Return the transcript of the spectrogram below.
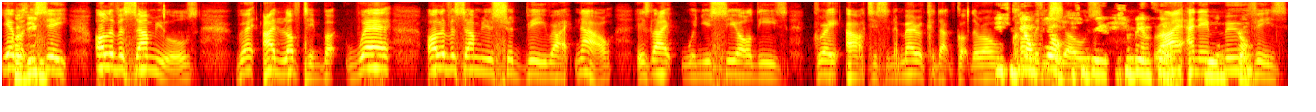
Yeah, But you see, Oliver Samuels, I loved him, but where Oliver Samuels should be right now is like when you see all these great artists in America that got their own He should be on comedy film. He shows. should be, he should be in film. right? And in movies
